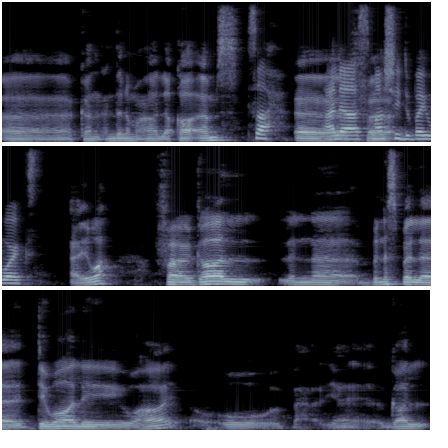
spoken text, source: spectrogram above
آه كان عندنا معاه لقاء أمس. صح. آه على ف... سماشي دبي وركس أيوه. فقال لأن بالنسبة للديوالي وهاي و يعني قال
